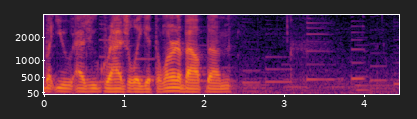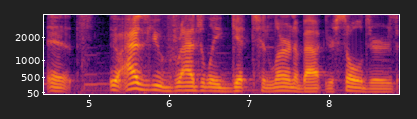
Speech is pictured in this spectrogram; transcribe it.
but you, as you gradually get to learn about them, it's you know, as you gradually get to learn about your soldiers,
